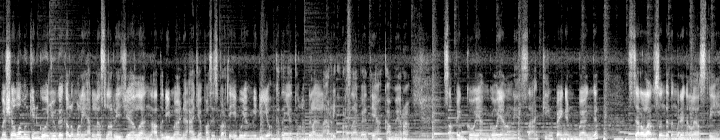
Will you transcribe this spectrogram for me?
Masya Allah mungkin gue juga kalau melihat Leslar di jalan atau di mana aja pasti seperti ibu yang video katanya tuh lari lari persahabat ya kamera sampai goyang-goyang nih. Saking pengen banget secara langsung ketemu dengan Lesti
